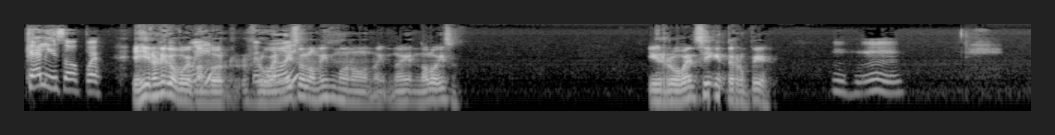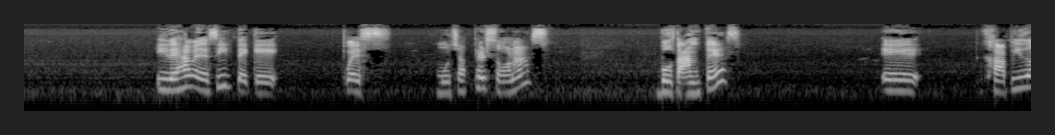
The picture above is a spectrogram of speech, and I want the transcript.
¿qué él hizo? Pues. Y es irónico porque cuando Rubén hizo lo mismo, no, no, no, lo hizo. Y Rubén sí que interrumpía. Y déjame decirte que, pues, muchas personas, votantes, eh, rápido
